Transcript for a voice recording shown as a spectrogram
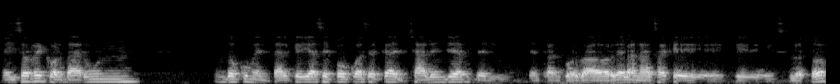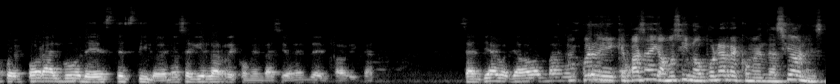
Me hizo recordar un, un documental que vi hace poco acerca del Challenger, del, del transbordador de la NASA que, que explotó. Fue por algo de este estilo, de no seguir las recomendaciones del fabricante. Santiago, ya vamos. Bueno, ¿y qué pasa, digamos, si no pone recomendaciones?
